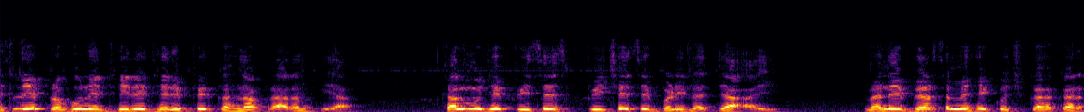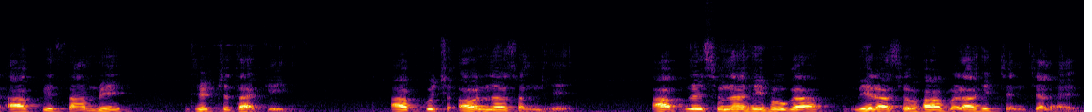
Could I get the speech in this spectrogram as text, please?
इसलिए प्रभु ने धीरे धीरे फिर कहना प्रारंभ किया। कल मुझे पीछे पीछे से बड़ी लज्जा आई। मैंने व्यर्थ में ही कुछ कहकर आपके सामने धृष्टता की। आप कुछ और न समझे। आपने सुना ही होगा, मेरा स्वभाव बड़ा ही चंचल है।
